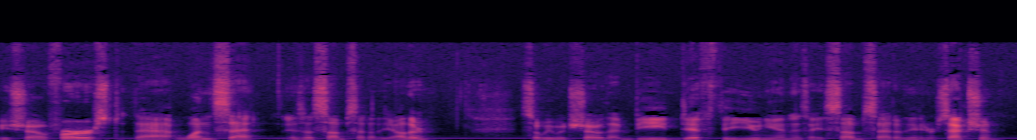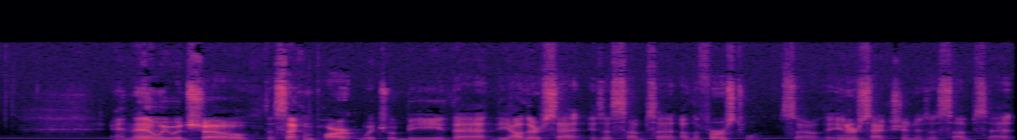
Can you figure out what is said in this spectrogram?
We show first that one set is a subset of the other. So we would show that B diff the union is a subset of the intersection. And then we would show the second part, which would be that the other set is a subset of the first one. So the intersection is a subset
